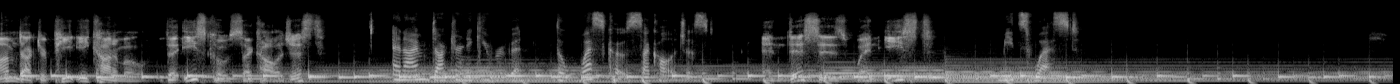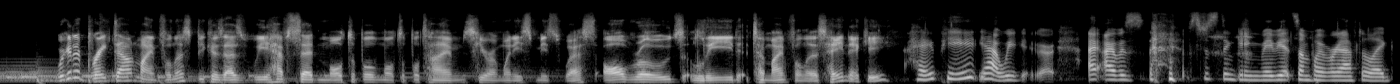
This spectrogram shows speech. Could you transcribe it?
I'm Dr. Pete Economou, the East Coast psychologist. And I'm Dr. Nikki Rubin, the West Coast psychologist. And this is When East Meets West. We're going to break down mindfulness because, as we have said multiple, multiple times here on When East Meets West, all roads lead to mindfulness. Hey, Nikki. Hey, Pete. Yeah, we. Uh, I, I was. I was just thinking maybe at some point we're gonna have to like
